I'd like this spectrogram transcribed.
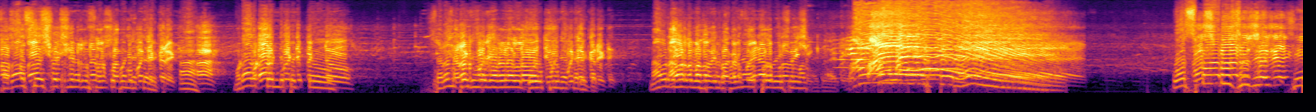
ಸದಾಶಿವ ಸಂಕು ಪಂಜ ಕರೆಕ್ಟ್ ಶರಣ್ ಹೊಸ್ಮಾರು ಶ್ರೀ- ಶ್ರೀ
